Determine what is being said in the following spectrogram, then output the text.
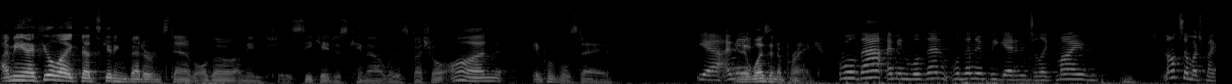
I mean, I feel like that's getting better in stand up. Although, I mean, CK just came out with a special on April Fool's Day, Yeah. I and mean, it wasn't a prank. well, that. I mean, well then, well then, if we get into like my, not so much my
